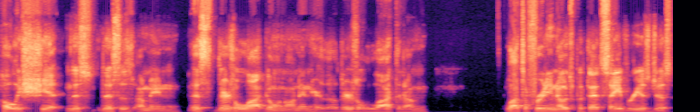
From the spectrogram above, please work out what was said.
holy shit. This this is I mean, this there's a lot going on in here though. There's a lot that I'm lots of fruity notes, but that savory is just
